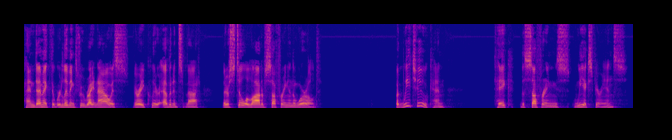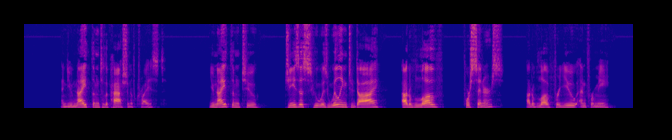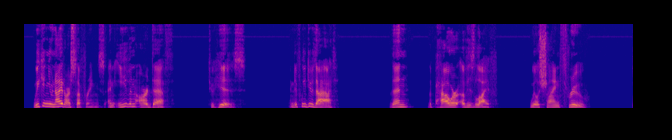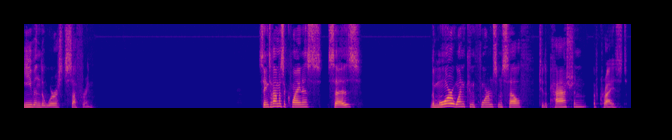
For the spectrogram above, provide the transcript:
pandemic that we're living through right now is very clear evidence of that. There's still a lot of suffering in the world. But we too can take the sufferings we experience and unite them to the passion of Christ, unite them to Jesus, who was willing to die out of love for sinners, out of love for you and for me. We can unite our sufferings and even our death to His. And if we do that, then the power of His life will shine through even the worst suffering. St. Thomas Aquinas says, The more one conforms himself to the passion of Christ,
